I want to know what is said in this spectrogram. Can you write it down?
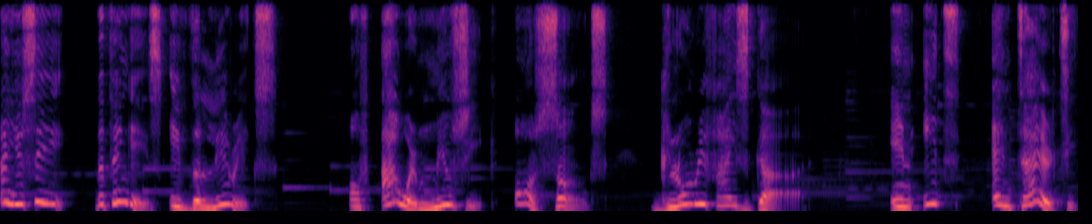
And you see, the thing is, if the lyrics of our music or songs glorifies God in its entirety,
